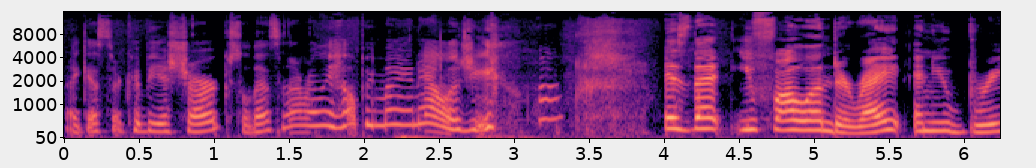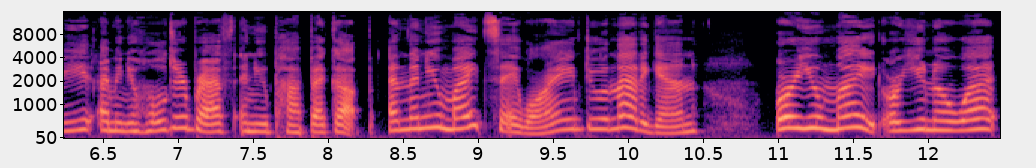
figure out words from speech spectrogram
I guess there could be a shark, so that's not really helping my analogy. is that you fall under, right? And you breathe, I mean, you hold your breath and you pop back up. And then you might say, Well, I ain't doing that again. Or you might, or you know what?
